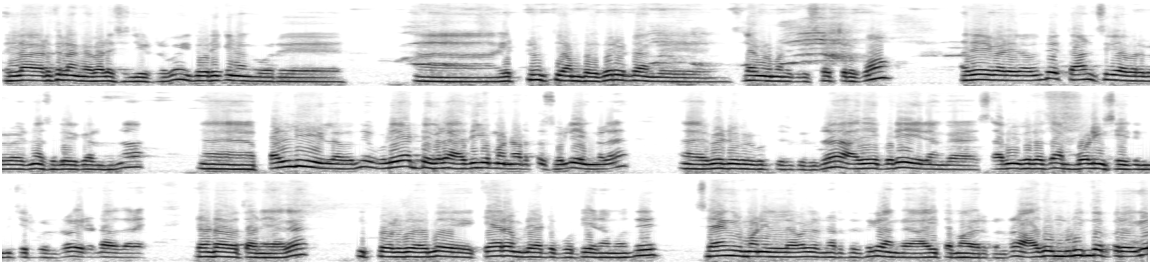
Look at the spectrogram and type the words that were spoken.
எல்லா இடத்துலையும் நாங்கள் வேலை செஞ்சுக்கிட்டு இருக்கோம். இது வரைக்கும் நாங்கள் ஒரு எட்நூற்றி எட்நூத்தி ஐம்பது பேர்கிட்ட அங்கே சிலாங்குளம் மாநிலத்தில் சேர்த்துருக்கோம். அதே வேளையில் வந்து தான்சிரி அவர்கள் என்ன சொல்லியிருக்காருன்னு சொன்னால் பள்ளியில் வந்து விளையாட்டுகளை அதிகமாக நடத்த சொல்லி எங்களை வேண்டுகோள் விட்டிருக்கின்ற அதேபடி நாங்கள் சமீபத்தில் தான் போலிங் செய்து முடிச்சிருக்கின்றோம். இரண்டாவது தடவை இரண்டாவது தவணையாக இப்பொழுது வந்து கேரம் விளையாட்டு போட்டியை நம்ம வந்து சிலாங்கூர் மாநில லெவலில் நடத்துறதுக்கு நாங்கள் ஆயத்தமாக இருக்கின்றோம். அது முடிந்த பிறகு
